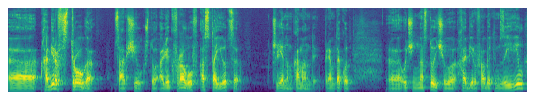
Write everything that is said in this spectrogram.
Э, Хабиров строго сообщил, что Олег Фролов остается членом команды. Прям так вот э, очень настойчиво Хабиров об этом заявил,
